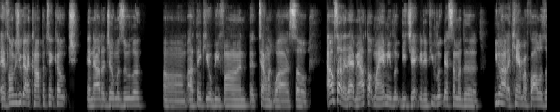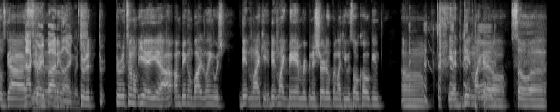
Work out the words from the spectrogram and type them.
As long as you got a competent coach and not a Joe Mazzulla, um, I think you'll be fine talent wise. So outside of that, man, I thought Miami looked dejected. If you looked at some of the, you know how the camera follows those guys. Not Yeah. great body um, language. through the th- through the tunnel. Yeah, yeah. I, I'm big on body language. Didn't like it. Didn't like Bam ripping his shirt open like he was Hulk Hogan. Um, yeah, didn't like that at all. So uh,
